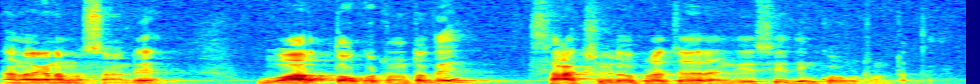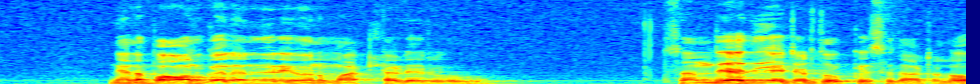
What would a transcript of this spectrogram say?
అందరికీ నమస్తే అండి. వార్త ఒకటి ఉంటుంది సాక్షిలో ప్రచారం చేసేది ఇంకొకటి ఉంటుంది. నేను పవన్ కళ్యాణ్ గారు ఏమైనా మాట్లాడారు? సంధ్యా థియేటర్ తొక్కేసలాటలో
